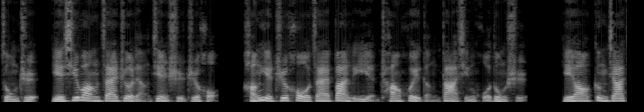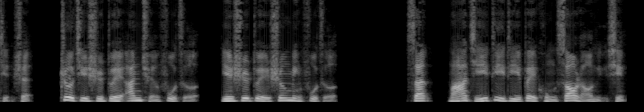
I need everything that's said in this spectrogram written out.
总之，也希望在这两件事之后，行业之后在办理演唱会等大型活动时，也要更加谨慎。这既是对安全负责。也是对生命负责。三麻吉弟弟被控骚扰女性，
